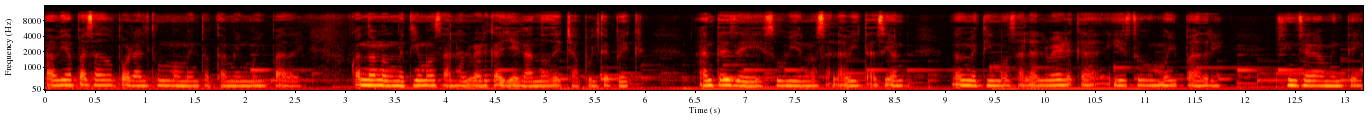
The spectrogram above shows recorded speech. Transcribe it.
había pasado por alto un momento también muy padre, cuando nos metimos a la alberca llegando de Chapultepec. Antes de subirnos a la habitación, nos metimos a la alberca y estuvo muy padre. Sinceramente,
